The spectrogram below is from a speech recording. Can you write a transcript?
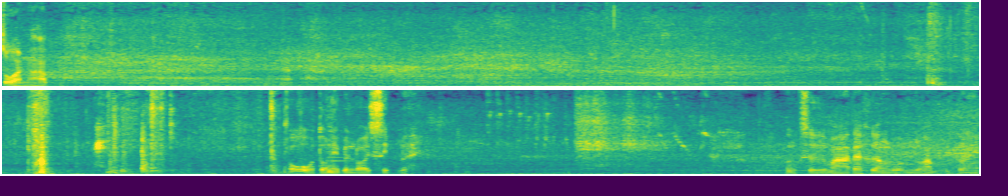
ส่วนนะครับ โอ้ ตัวนี้เป็นร้อยสิบเลย เพิ่งซื้อมาแต่เครื่องหลวมอยู่ครับตัวนี้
